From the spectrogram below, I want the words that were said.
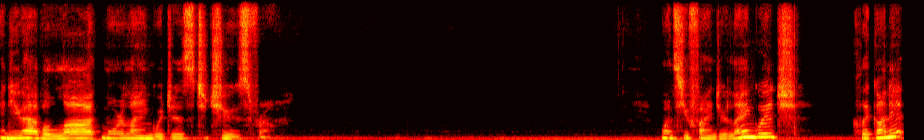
And you have a lot more languages to choose from. Once you find your language, click on it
